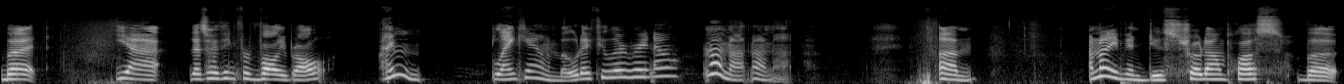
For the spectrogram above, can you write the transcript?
but yeah, that's what I think for volleyball. I'm blanking on a mode. I feel like right now. No, I'm not. No, I'm not. Um, I'm not even Deuce Showdown Plus, but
